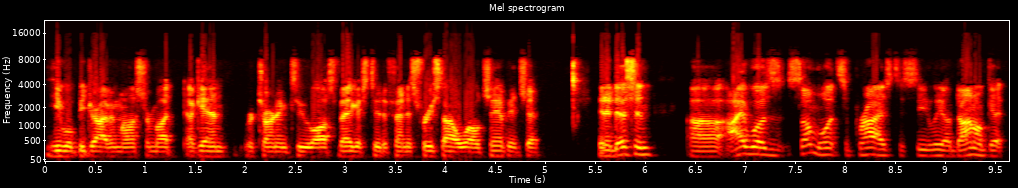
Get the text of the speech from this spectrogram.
he will be driving Monster Mutt again, returning to Las Vegas to defend his Freestyle World Championship. In addition, uh, I was somewhat surprised to see Lee O'Donnell get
